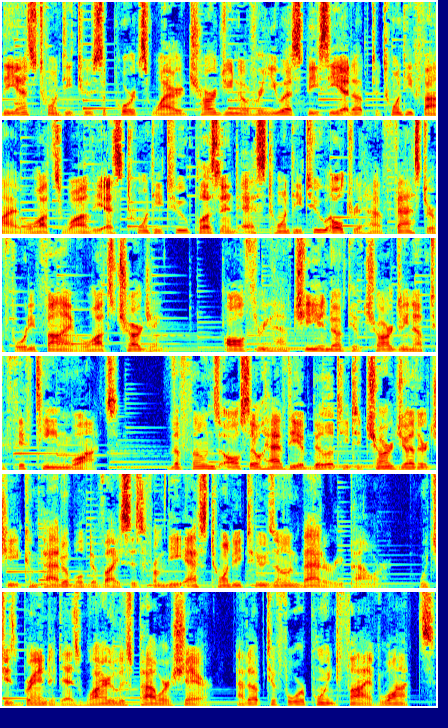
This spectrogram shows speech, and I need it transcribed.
The S22 supports wired charging over USB-C at up to 25 watts while the S22 Plus and S22 Ultra have faster 45 watts charging. All three have Qi inductive charging up to 15 watts. The phones also have the ability to charge other Qi-compatible devices from the S22's own battery power, which is branded as Wireless Power Share, at up to 4.5 watts.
